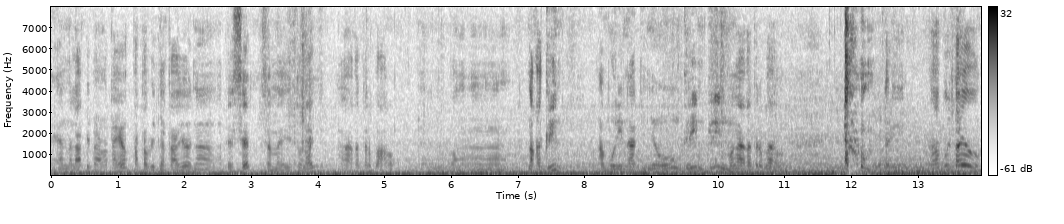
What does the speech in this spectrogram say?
Ayan, malapit na ako tayo. Patawid na tayo ng SM sa may tulay, mga katrabaho. Ayan, ang Habulin natin yung green, green, mga katrabaho. Dali. Habul tayo.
